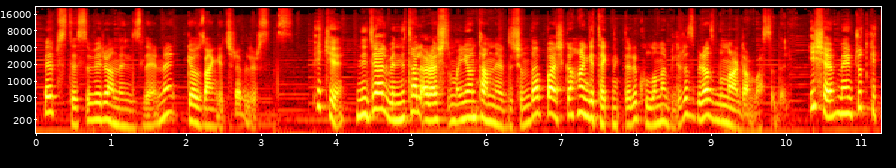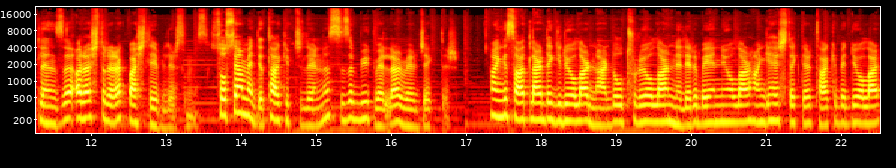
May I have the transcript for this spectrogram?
web sitesi veri analizlerini gözden geçirebilirsiniz. Peki nicel ve nitel araştırma yöntemleri dışında başka hangi teknikleri kullanabiliriz? Biraz bunlardan bahsedelim. İşe mevcut kitlenizi araştırarak başlayabilirsiniz. Sosyal medya takipçileriniz size büyük veriler verecektir. Hangi saatlerde giriyorlar, nerede oturuyorlar, neleri beğeniyorlar, hangi hashtagleri takip ediyorlar.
